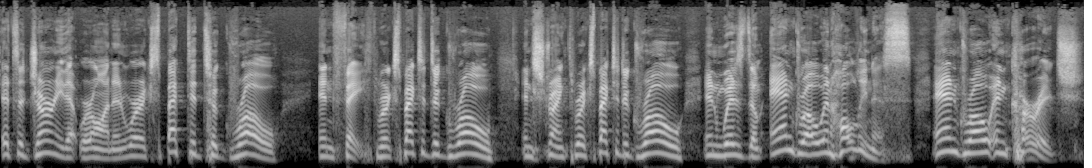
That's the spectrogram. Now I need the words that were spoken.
It's a journey that we're on, and we're expected to grow in faith. We're expected to grow in strength. We're expected to grow in wisdom and grow in holiness and grow in courage.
